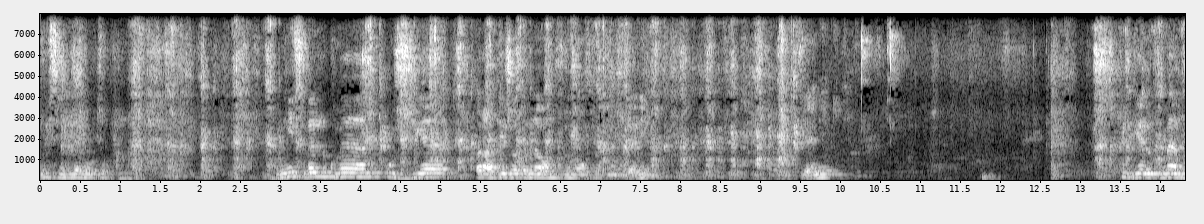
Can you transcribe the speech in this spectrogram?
بسم الله وتوكلنا بالنسبة للكمام والجياب راه ديجا درناهم في الموقف الفلاني. يعني الشكل ديال الكمام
